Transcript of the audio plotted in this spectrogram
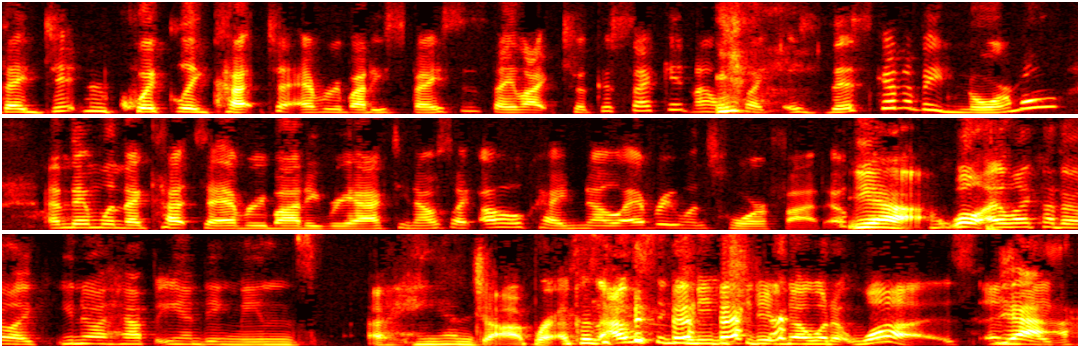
they didn't quickly cut to everybody's faces. They like took a second and I was like, is this gonna be normal? And then when they cut to everybody reacting, I was like, oh okay, no, everyone's horrified. Okay. Yeah. Well, I like how they're like, you know, a happy ending means a hand job, right? Because I was thinking maybe she didn't know what it was. And yeah. Like,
